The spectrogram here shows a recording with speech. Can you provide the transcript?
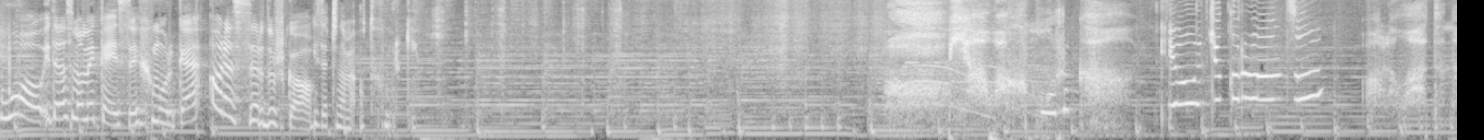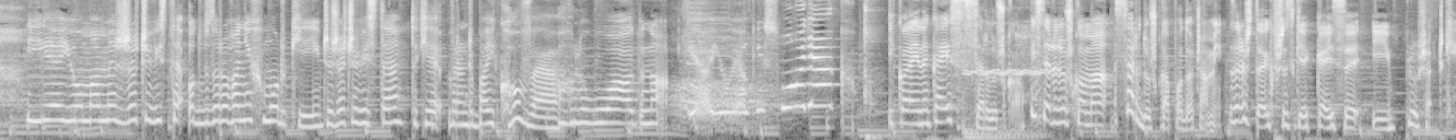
Wow, i teraz mamy case'y, chmurkę oraz serduszko. I zaczynamy od chmurki. Chmurka. Ja cię kręcę. Ale ładna. Jeju, mamy rzeczywiste odwzorowanie chmurki. Czy rzeczywiste? Takie wręcz bajkowe. Ale ładna. Jeju, jaki słodziak. I kolejny case, serduszko. I serduszko ma serduszka pod oczami. Zresztą jak wszystkie case'y i pluszeczki.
